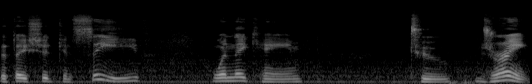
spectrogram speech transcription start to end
that they should conceive when they came to drink.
